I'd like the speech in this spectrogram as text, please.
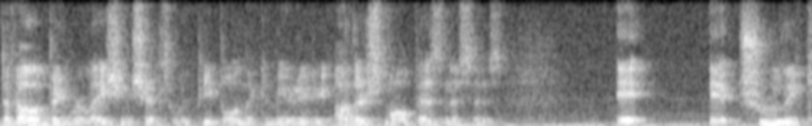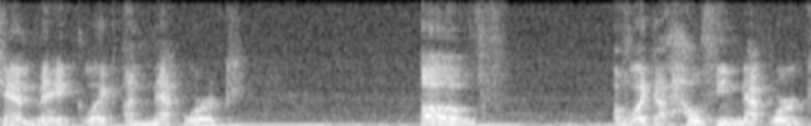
developing relationships with people in the community, other small businesses, it it truly can make like a network of of like a healthy network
